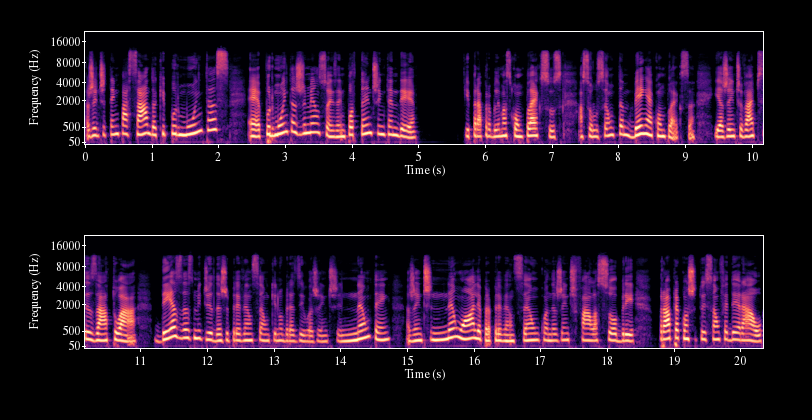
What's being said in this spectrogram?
a gente tem passado aqui por muitas, é, por muitas dimensões. É importante entender que para problemas complexos a solução também é complexa. E a gente vai precisar atuar desde as medidas de prevenção que no Brasil a gente não tem, a gente não olha para a prevenção quando a gente fala sobre própria Constituição Federal,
